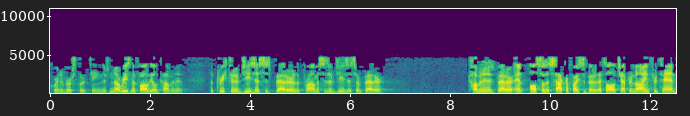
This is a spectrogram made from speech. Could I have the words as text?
according to verse 13. There's no reason to follow the old covenant. The priesthood of Jesus is better. The promises of Jesus are better. Covenant is better. And also the sacrifice is better. That's all of chapter 9 through 10. It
